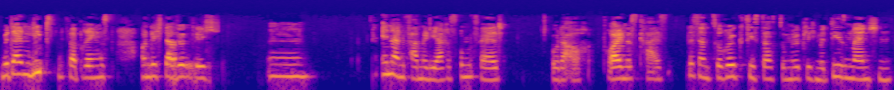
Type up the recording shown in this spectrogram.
mit deinen Liebsten verbringst und dich da wirklich mh, mm, in ein familiäres Umfeld oder auch Freundeskreis ein bisschen zurückziehst, dass du möglich mit diesen Menschen,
